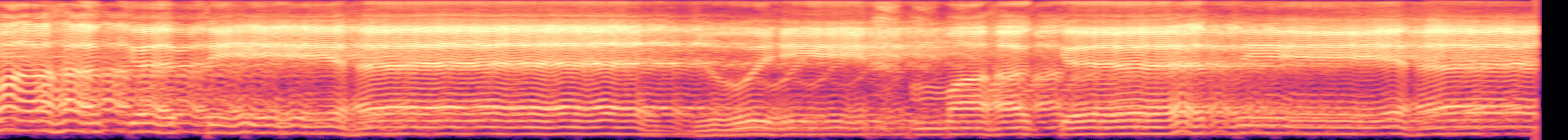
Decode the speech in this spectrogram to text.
महकती है जूही महकती है।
